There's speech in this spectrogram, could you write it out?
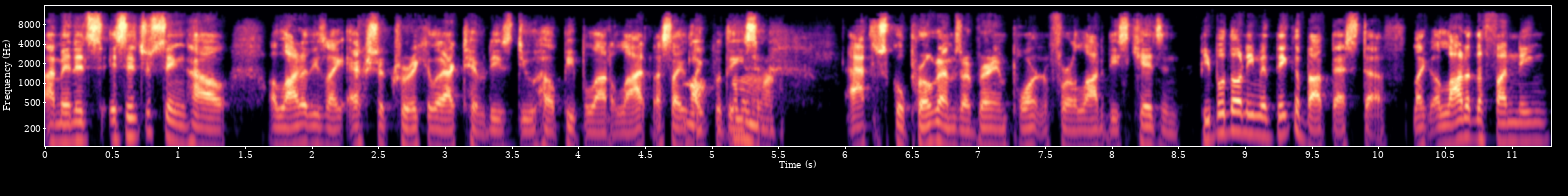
I mean, it's it's interesting how a lot of these like extracurricular activities do help people out a lot. That's like oh, like with these after school programs are very important for a lot of these kids, and people don't even think about that stuff. Like a lot of the funding,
